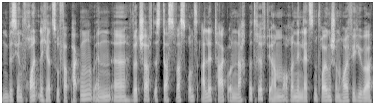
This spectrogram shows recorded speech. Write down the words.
ein bisschen freundlicher zu verpacken, wenn äh, Wirtschaft ist das, was uns alle Tag und Nacht betrifft. Wir haben auch in den letzten Folgen schon häufig über,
